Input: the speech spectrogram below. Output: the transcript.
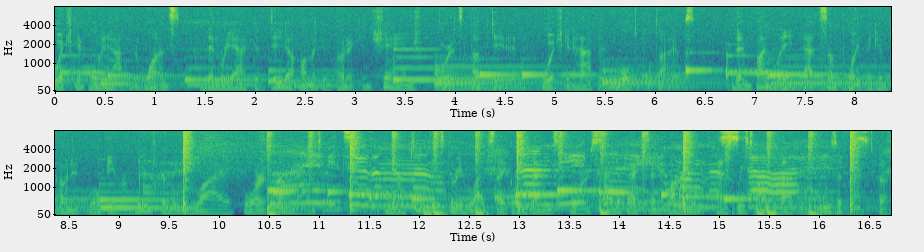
which can only happen once, then reactive data on the component can change, or it's updated, which can happen multiple times. Then finally, at some point the component will be removed from the UI or unmounted. Now keep these three lifecycle events or side effects in mind as we talk about the useEffect hook,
